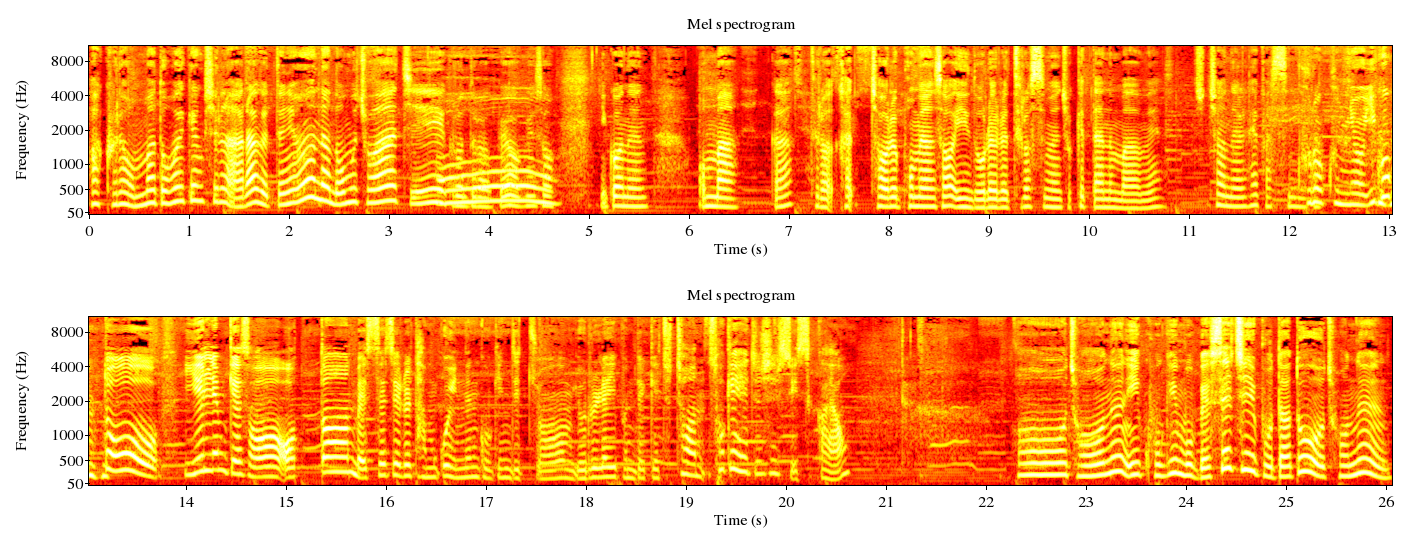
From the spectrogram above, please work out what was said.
아 그래 엄마도 허혜경 씨를 알아 그랬더니 어나 너무 좋아하지 그러더라고요. 그래서 이거는 엄마가 들어 가, 저를 보면서 이 노래를 들었으면 좋겠다는 마음에 추천을 해봤습니다. 그렇군요. 이 곡도 이엘님께서 어떤 메시지를 담고 있는 곡인지 좀 요를레이 분들께 추천 소개해 주실 수 있을까요? 어, 저는 이 곡이 뭐 메시지보다도 저는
